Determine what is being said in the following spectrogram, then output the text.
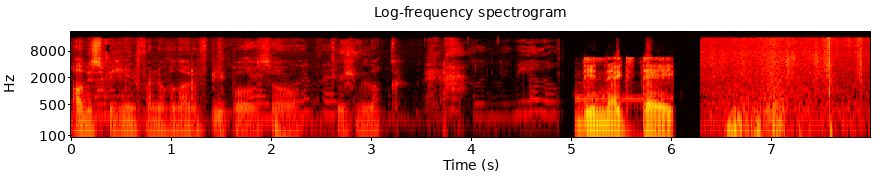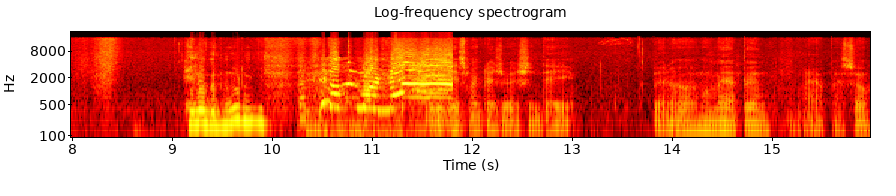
I'll be speaking in front of a lot of people. So wish me luck. The next day. Hello, good morning. good morning. It's my graduation day. Pero mamaya pa yun. Mamaya pa. So,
